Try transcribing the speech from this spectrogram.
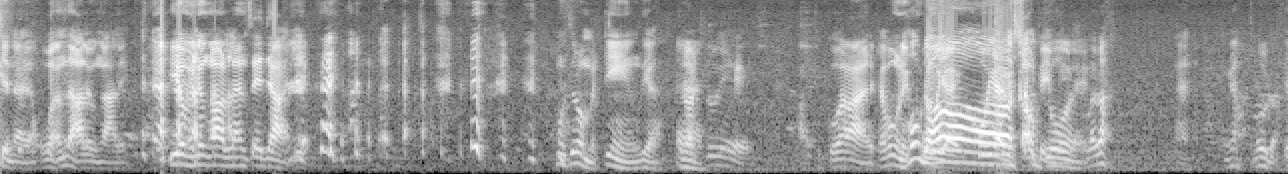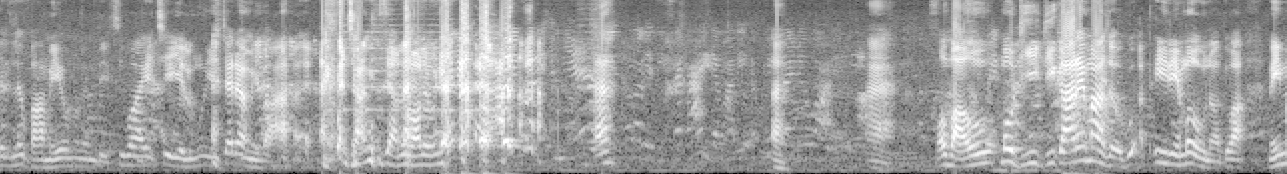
ရှင်းတယ်ဝမ်းသာလို့ငါလေ။ပြီးတော့မင်းတို့ငါ့ကိုလမ်းဆဲကြတယ်လေ။ဟိုသူတို့မတင်ဘူးဗျာ။သူတို့တွေ့ရဲ့အာသူကဓာတ်ပုံလေးဟုတ်တော့ကိုရကောရှောက်က်တင်ပြောနေတယ်လေလကငါဟုတ်တော့။လောက်ပါမေးအောင်လို့မသိစီးပွားရေးချစ်ရလူမှုရေးကြက်ရမိပါချမ်းမြေစရာလို့ဘာလို့လဲ။ဟမ်အာအာ ဟုတ်ပါဘူးမဟုတ်ဒီဒီကားထဲမှာဆိုအခုအဖေတင်မဟုတ်ဘူးနော် तू ကမိမ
